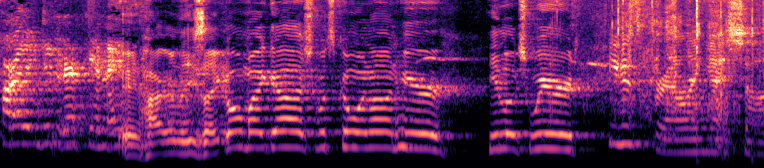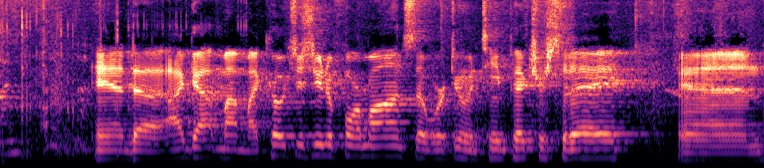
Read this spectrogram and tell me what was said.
Harley didn't recognize And Harley's like, "Oh my gosh, what's going on here? He looks weird." He was growling at Shawn. And uh, I got my, my coach's uniform on, so we're doing team pictures today. And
